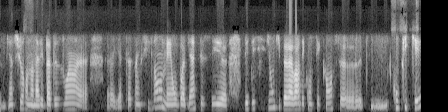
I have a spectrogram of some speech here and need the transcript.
bien sûr, on n'en avait pas besoin il y a de ça 5-6 ans, mais on voit bien que c'est des décisions qui peuvent avoir des conséquences compliquées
